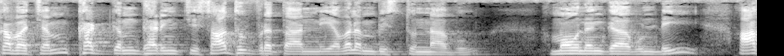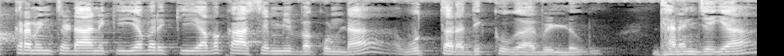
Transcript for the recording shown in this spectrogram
కవచం ఖడ్గం ధరించి సాధువ్రతాన్ని అవలంబిస్తున్నావు. మౌనంగా ఉండి ఆక్రమించడానికి ఎవరికి అవకాశం ఇవ్వకుండా ఉత్తర దిక్కుగా వెళ్ళు. ధనంజయ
